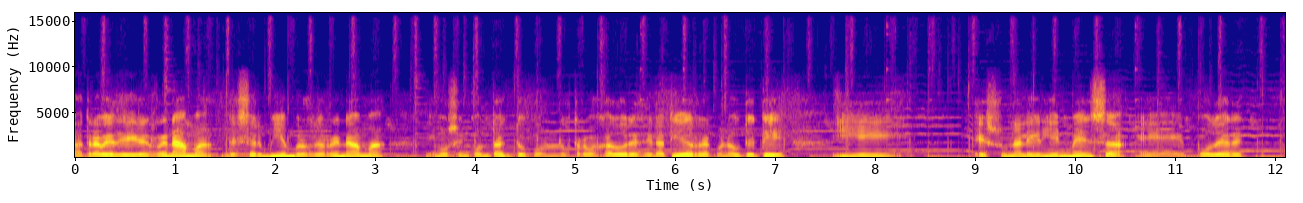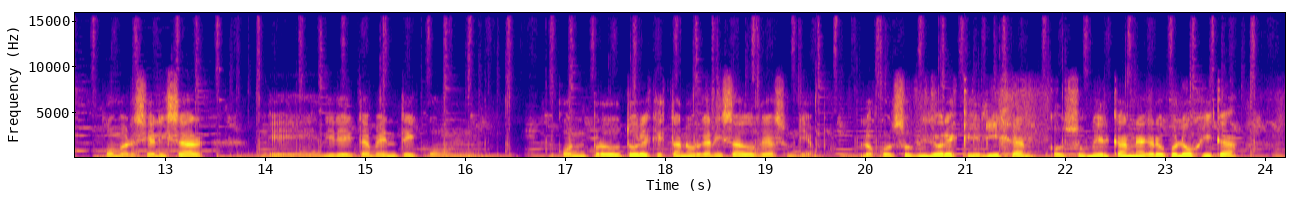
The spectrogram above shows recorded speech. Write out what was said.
A través de Renama, de ser miembros de Renama, estamos en contacto con los trabajadores de la tierra, con la UTT y es una alegría inmensa eh, poder comercializar eh, directamente con con productores que están organizados de hace un tiempo. Los consumidores que elijan consumir carne agroecológica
